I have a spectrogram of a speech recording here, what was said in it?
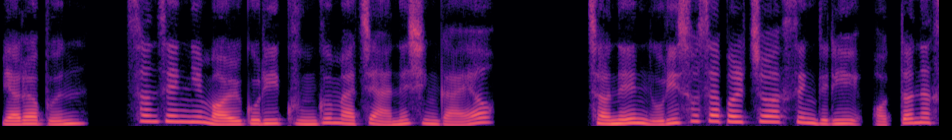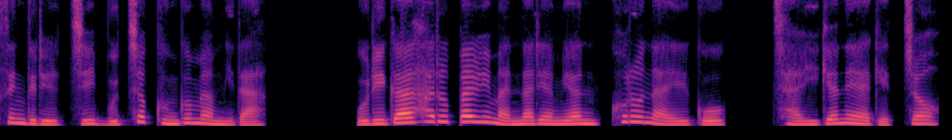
여러분, 선생님 얼굴이 궁금하지 않으신가요? 저는 우리 소사벌초 학생들이 어떤 학생들일지 무척 궁금합니다. 우리가 하루 빨리 만나려면 코로나19 잘 이겨내야겠죠?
